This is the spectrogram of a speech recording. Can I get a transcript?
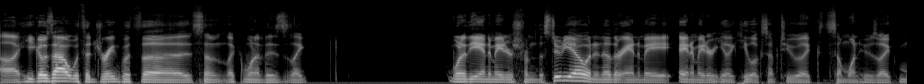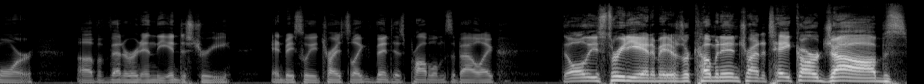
Uh, he goes out with a drink with uh, some like one of his like one of the animators from the studio and another anime animator he like he looks up to like someone who's like more of a veteran in the industry and basically tries to like vent his problems about like all these 3D animators are coming in trying to take our jobs,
